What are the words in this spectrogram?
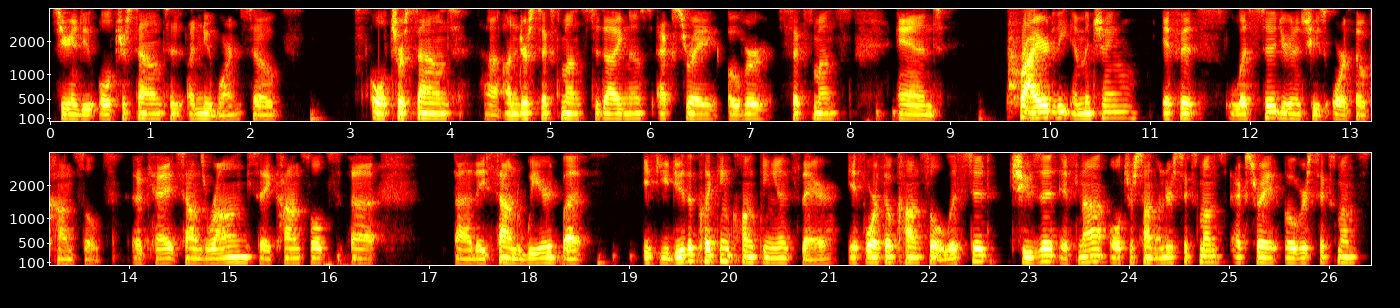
So you're going to do ultrasound to a newborn. So ultrasound uh, under six months to diagnose, x ray over six months. And prior to the imaging, if it's listed, you're going to choose ortho consult. Okay, it sounds wrong. You say consults, uh, uh, they sound weird, but if you do the clicking clunking and it's there, if ortho consult listed, choose it. If not, ultrasound under six months, x-ray over six months,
